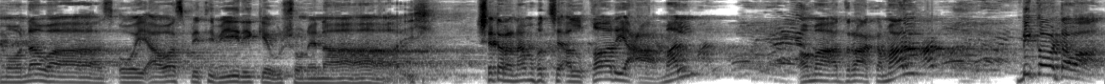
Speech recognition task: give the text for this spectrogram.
এমন আওয়াজ, ওই আওয়াজ পৃথিবীর কেউ শোনে নাই। সেটার নাম হচ্ছে আল কারিয়া মাল আমা আদরা কামাল বিকট আওয়াজ।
